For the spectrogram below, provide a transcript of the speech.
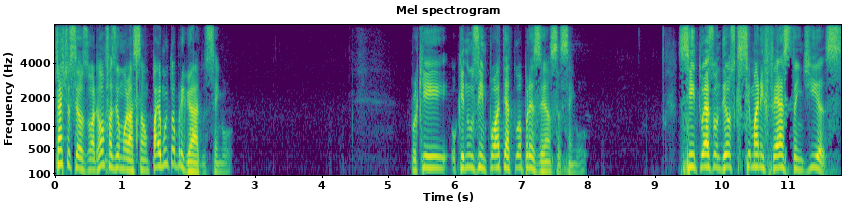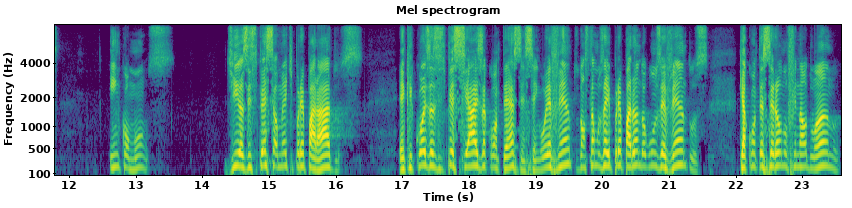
Feche os seus olhos, vamos fazer uma oração. Pai, muito obrigado, Senhor. Porque o que nos importa é a tua presença, Senhor. Sim, tu és um Deus que se manifesta em dias incomuns, dias especialmente preparados, em que coisas especiais acontecem, Senhor, eventos. Nós estamos aí preparando alguns eventos que acontecerão no final do ano.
